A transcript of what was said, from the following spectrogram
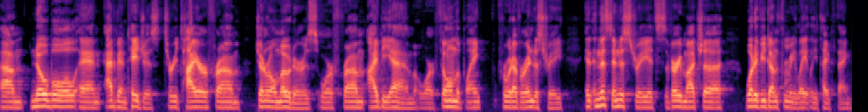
um, noble and advantageous to retire from General Motors or from IBM or fill in the blank for whatever industry, in, in this industry, it's very much a "What have you done for me lately?" type thing.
